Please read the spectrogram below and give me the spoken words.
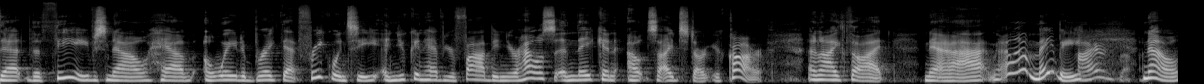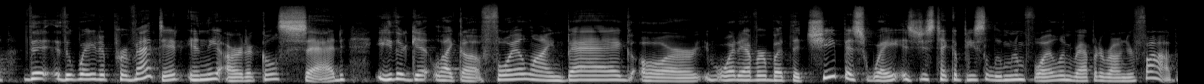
that the thieves now have a way to break that frequency and you can have your fob in your house and they can outside start your car. And I thought, nah, well, maybe. I- now, the, the way to prevent it in the article said either get like a foil lined bag or whatever, but the cheapest way is just take a piece of aluminum foil and wrap it around your fob.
